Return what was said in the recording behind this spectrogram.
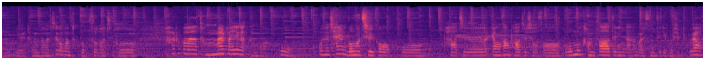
이런 류의 동영상을 찍어본 적도 없어가지고 하루가 정말 빨리 갔던 것 같고 오늘 촬영 너무 즐거웠고 봐주, 영상 봐주셔서 너무 감사드린다는 말씀 드리고 싶고요.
